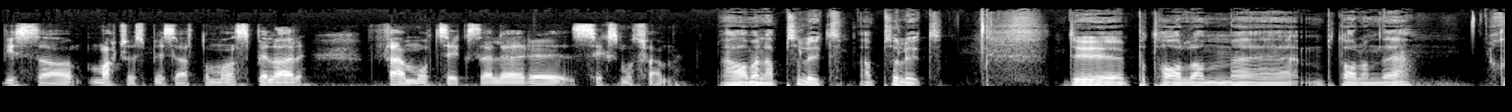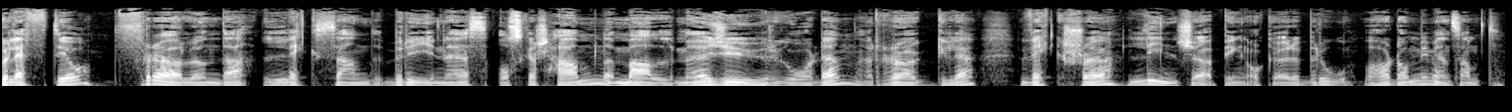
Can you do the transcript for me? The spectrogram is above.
vissa matcher, speciellt om man spelar 5 mot 6 eller 6 mot 5. Ja men absolut, absolut. Du, på tal om, eh, på tal om det. Skellefteå, Frölunda, Leksand, Brynäs, Oskarshamn, Malmö, Djurgården, Rögle, Växjö, Linköping och Örebro. Vad har de gemensamt?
